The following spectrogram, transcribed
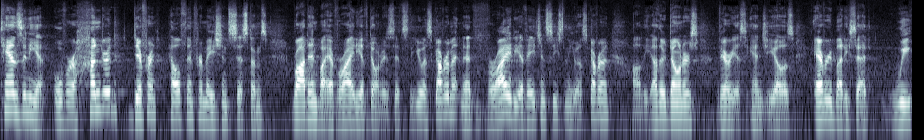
Tanzania, over 100 different health information systems brought in by a variety of donors. It's the US government and a variety of agencies in the US government, all the other donors, various NGOs. Everybody said, we,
